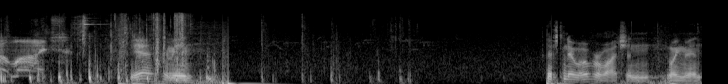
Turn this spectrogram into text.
Let's have. Yeah, I mean... There's no Overwatch in Wingman.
